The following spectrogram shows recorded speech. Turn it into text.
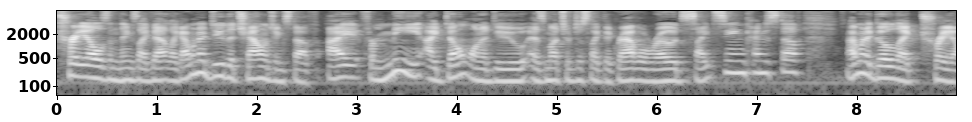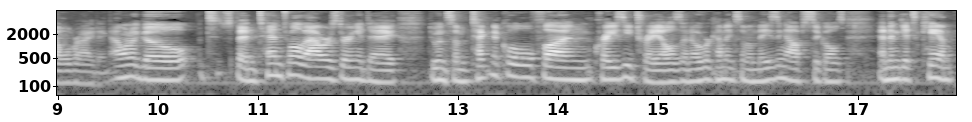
trails and things like that. Like I want to do the challenging stuff. I for me, I don't want to do as much of just like the gravel roads sightseeing kind of stuff. I want to go like trail riding. I want to go to spend 10, 12 hours during a day doing some technical, fun, crazy trails and overcoming some amazing obstacles, and then get to camp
